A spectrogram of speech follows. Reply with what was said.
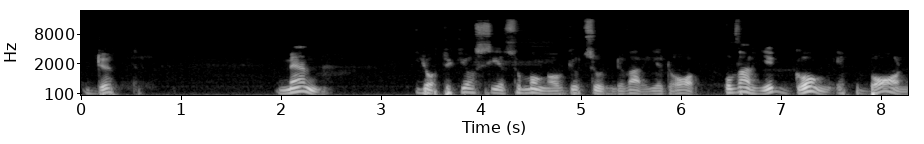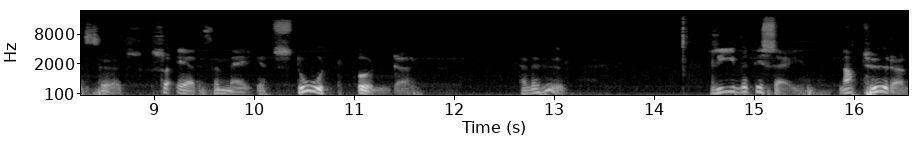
dött. Men jag tycker jag ser så många av Guds under varje dag. Och varje gång ett barn föds så är det för mig ett stort under. Eller hur? livet i sig, naturen.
